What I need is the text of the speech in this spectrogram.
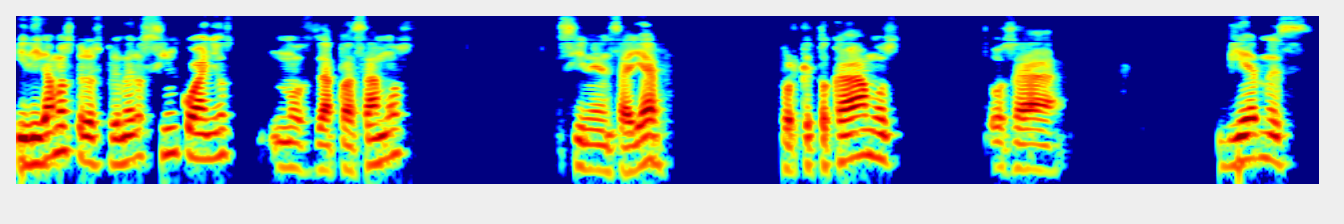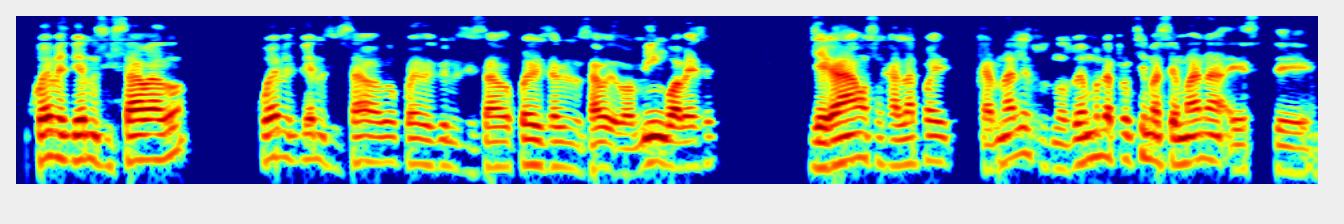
y digamos que los primeros cinco años nos la pasamos sin ensayar, porque tocábamos, o sea, viernes, jueves, viernes y sábado, jueves, viernes y sábado, jueves, viernes y sábado, jueves, viernes y sábado y domingo a veces. Llegábamos a Jalapa y, carnales, pues nos vemos la próxima semana, este,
